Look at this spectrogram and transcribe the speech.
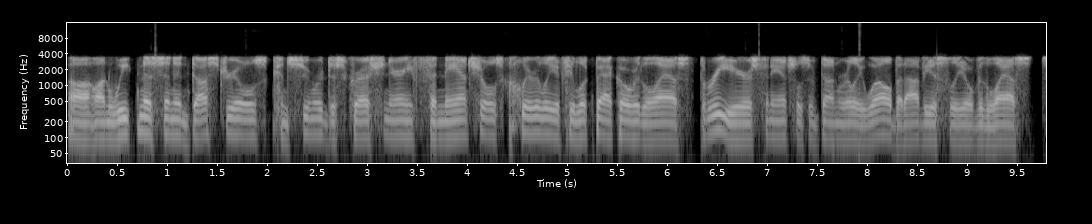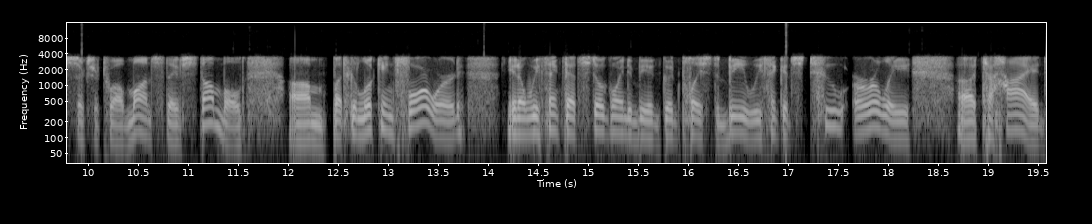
uh, on weakness in industrials, consumer discretionary, financials. Clearly, if you look back over the last three years, financials have done really well, but obviously over the last six or twelve months, they've stumbled. Um, but looking forward, you know, we think that's still going to be a good place to be. We think it's too early uh, to hide.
